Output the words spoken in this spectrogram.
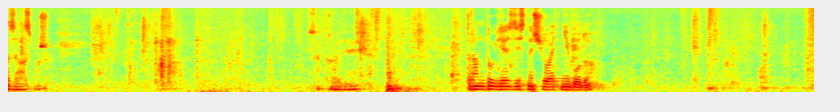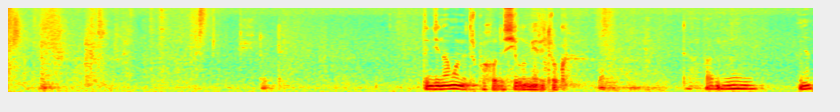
Показалось, может. Закрой дверь. Транду я здесь ночевать не буду. Что это? Это динамометр, походу, силу мерит рук. Так, ладно. ну, Нет?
